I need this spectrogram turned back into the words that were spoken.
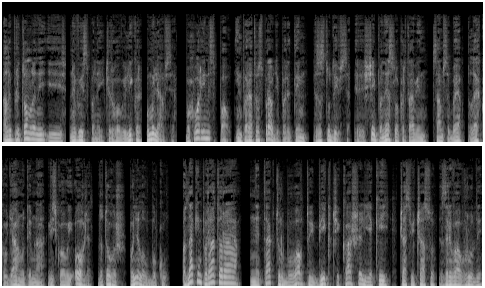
Але притомлений і невиспаний черговий лікар помилявся, бо хворий не спав. Імператор справді перед тим застудився. Е, ще й понесло карта він сам себе легко вдягнутим на військовий огляд, до того ж боліло в боку. Однак імператора не так турбував той бік чи кашель, який час від часу зривав груди,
